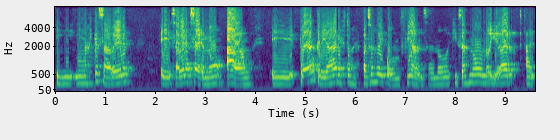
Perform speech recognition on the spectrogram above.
y, y, más que saber, eh, saber hacer, ¿no? Hagan. Eh, puedan crear estos espacios de confianza, ¿no? Quizás no, no llegar al,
